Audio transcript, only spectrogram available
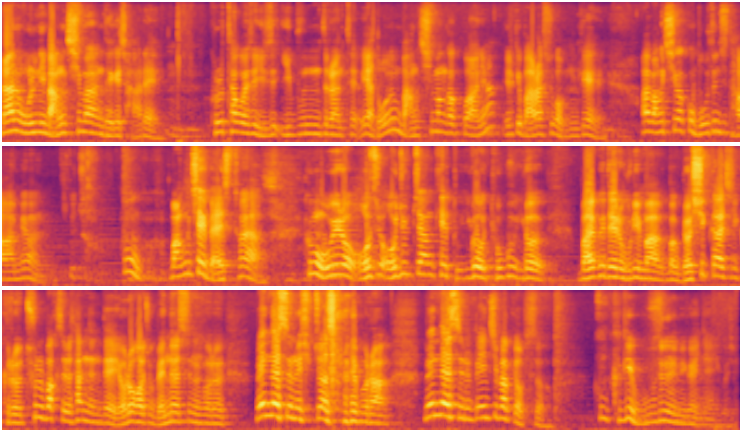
나는 온리 망치만 되게 잘해 음. 그렇다고 해서 이- 이분들한테 야 너는 망치만 갖고 하냐 이렇게 말할 수가 없는 게 아 망치 갖고 뭐든지 다 하면 그렇 죠. 또 망치의 마스터야. 그럼 오히려 어주, 어줍지 않게 도- 이거 도구 이거 말 그대로 우리 막, 막 몇 시까지 그런 툴박스를 샀는데 여러 가지고 맨날 쓰는 거는 맨날 쓰는 십자 드라이버랑 맨날 쓰는 벤치밖에 없어. 그럼 그게 무슨 의미가 있냐 이거죠.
